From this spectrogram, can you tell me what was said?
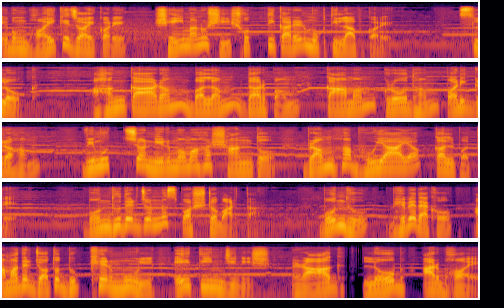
এবং ভয়কে জয় করে, সেই মানুষই সত্যিকারের মুক্তি লাভ করে। শ্লোক অহংকারম বলম দর্পম কামম ক্রোধম পরিগ্রহম বিমুচ্চ নির্মমঃ শান্ত ব্রহ্মা ভূয়ায় কল্পতে বন্ধুদের জন্য স্পষ্ট বার্তা। বন্ধু, ভেবে দেখো, আমাদের যত দুঃখের মূল, এই তিন জিনিস, রাগ, লোভ আর ভয়।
